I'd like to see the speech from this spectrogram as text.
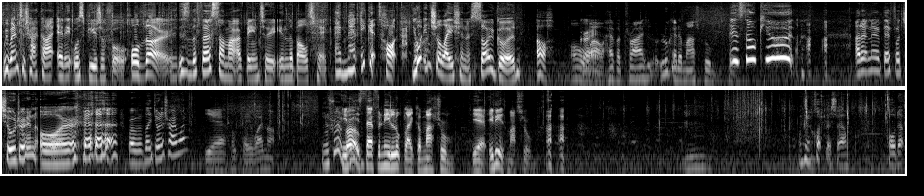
We went to Trakai and it was beautiful. Although this is the first summer I've been to in the Baltic, and man, it gets hot. Your insulation is so good. Oh, Oh great. wow! Have a try. Look at the mushroom. It's so cute. I don't know if they're for children or probably. Do you want to try one? Yeah. Okay. Why not? Really It definitely look like a mushroom. Yeah, it is mushroom. Mm. We can clip this out. Hold up.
